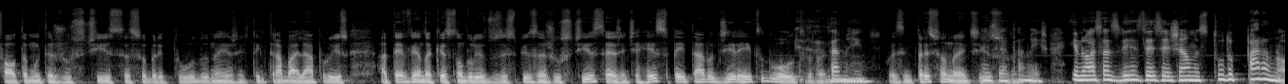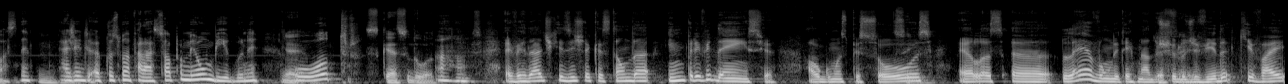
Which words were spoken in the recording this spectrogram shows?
falta muita justiça, sobretudo, né? E a gente tem que trabalhar por isso. Até vendo a questão do livro dos Espíritos, a justiça é a gente respeitar o direito do outro. Né? Exatamente. Né? Coisa impressionante isso. Né? Exatamente. Né? E nós, às vezes, desejamos tudo para nós, né? Uhum. A gente costuma falar só para o meu umbigo, né? É. O outro... Esquece do outro. Uhum. É verdade que existe a questão da imprevidência. Algumas pessoas, Sim. elas uh, levam um determinado Perfeito. estilo de vida que vai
